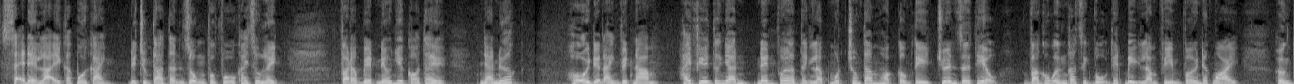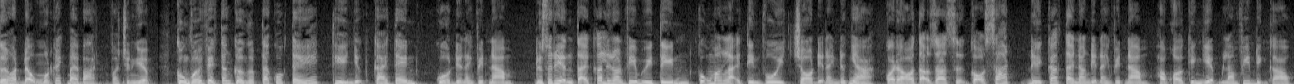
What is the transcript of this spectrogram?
sẽ để lại các bối cảnh để chúng ta tận dụng phục vụ khách du lịch. Và đặc biệt nếu như có thể, nhà nước, Hội Điện ảnh Việt Nam hay phía tư nhân nên phối hợp thành lập một trung tâm hoặc công ty chuyên giới thiệu và cung ứng các dịch vụ thiết bị làm phim với nước ngoài, hướng tới hoạt động một cách bài bản và chuyên nghiệp. Cùng với việc tăng cường hợp tác quốc tế thì những cái tên của điện ảnh Việt Nam được xuất hiện tại các liên hoan phim uy tín cũng mang lại tin vui cho điện ảnh nước nhà, qua đó tạo ra sự cọ sát để các tài năng điện ảnh Việt Nam học hỏi kinh nghiệm làm phim đỉnh cao.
